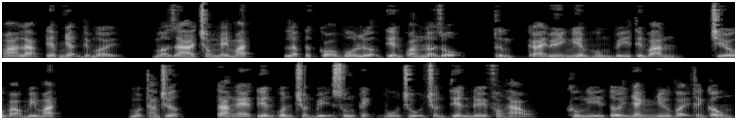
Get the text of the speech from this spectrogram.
Hoa lạp tiếp nhận thiệp mời, mở ra trong nháy mắt, lập tức có vô lượng tiên quang nở rộ, từng cái uy nghiêm hùng vĩ tiên văn chiếu vào mi mắt. Một tháng trước, ta nghe tiên quân chuẩn bị xung kích vũ trụ chuẩn tiên đế phong hảo không nghĩ tới nhanh như vậy thành công.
